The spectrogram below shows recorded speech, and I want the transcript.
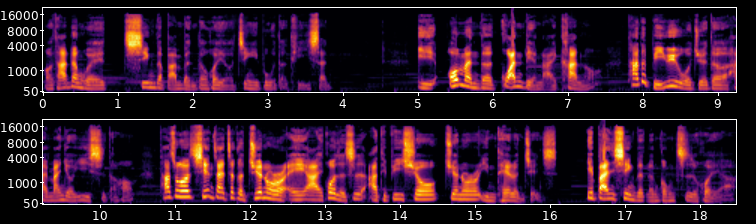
哦，他认为新的版本都会有进一步的提升。以 Oman 的观点来看哦，他的比喻我觉得还蛮有意思的哈。他说，现在这个 General AI 或者是 Artificial General Intelligence 一般性的人工智慧啊，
